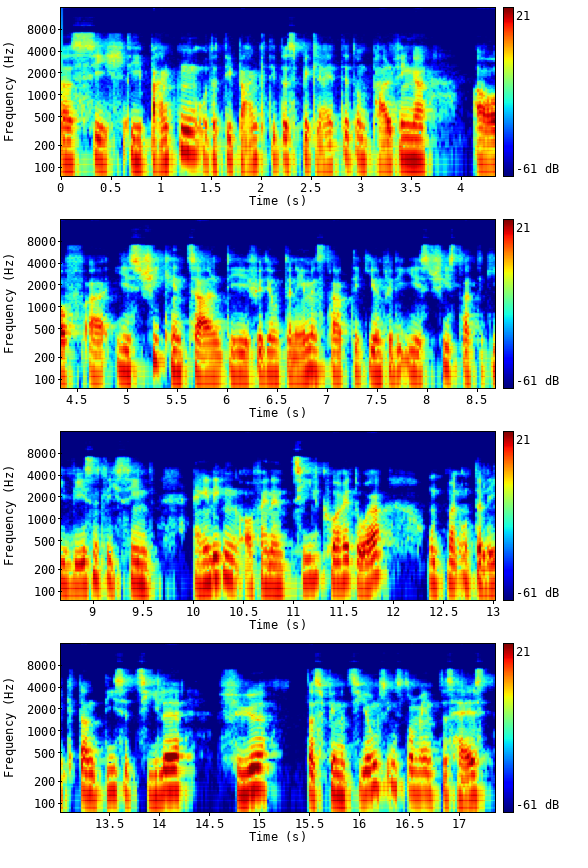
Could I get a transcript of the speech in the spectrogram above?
dass sich die Banken oder die Bank, die das begleitet und Palfinger auf äh, ESG-Kennzahlen, die für die Unternehmensstrategie und für die ESG-Strategie wesentlich sind, einigen auf einen Zielkorridor und man unterlegt dann diese Ziele für das Finanzierungsinstrument. Das heißt,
